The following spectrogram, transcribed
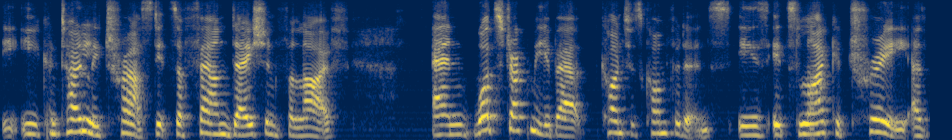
you can totally trust it's a foundation for life and what struck me about conscious confidence is it's like a tree a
